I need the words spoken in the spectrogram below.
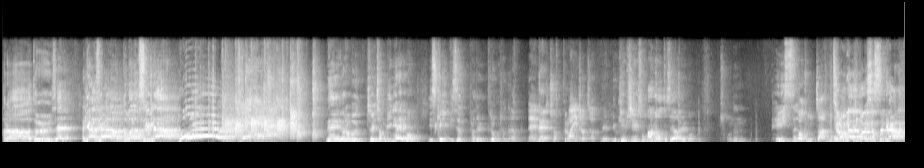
하나, 둘, 셋. 안녕하세요, 노바독스입니다. 네, 여러분, 저희 첫 미니 앨범 Escapism 다들 들어보셨나요? 네, 네, 많이 들었죠. 네, 유킴 씨 소감이 어떠세요, 앨범? 저는 베이스가 좀 작은 거 드럼이 아주 멋있었습니다.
